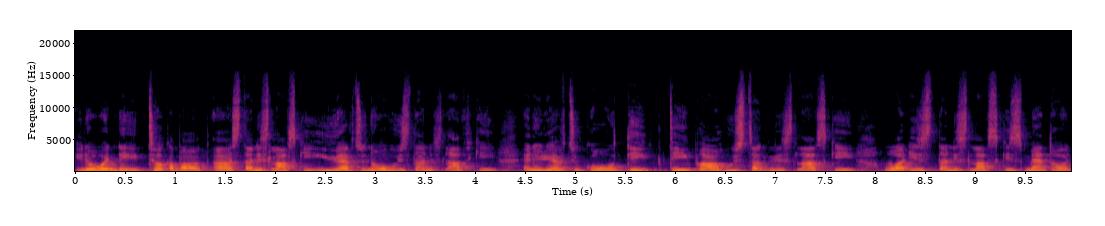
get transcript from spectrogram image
you know when they talk about uh, Stanislavski, you have to know who's Stanislavski, and then you have to go deep deeper. Who's Stanislavski? What is Stanislavski's method?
